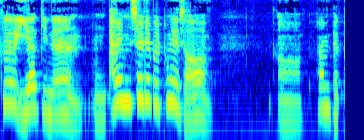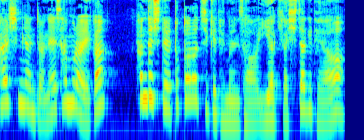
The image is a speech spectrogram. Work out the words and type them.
그 이야기는 음, 타임 슬립을 통해서 어, 한 180년 전에 사무라이가 현대 시대에 뚝 떨어지게 되면서 이야기가 시작이 돼요.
